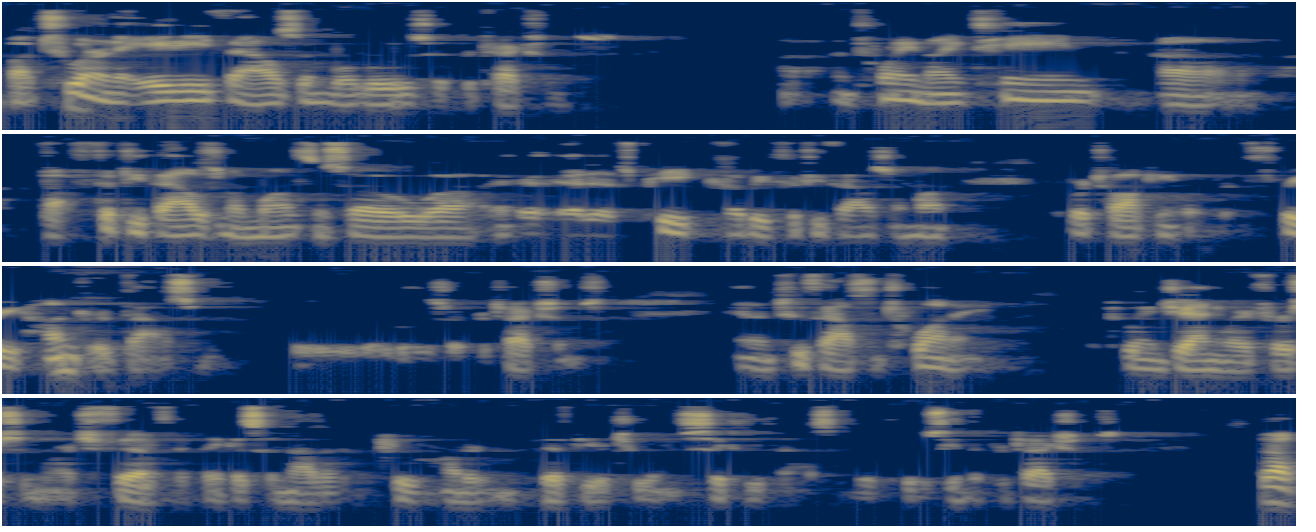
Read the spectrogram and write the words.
about 280,000 will lose their protections. Uh, in 2019, about 50,000 a month, and so uh, at, at, its peak, it'll be 50,000 a month. We're talking 300,000 who lose their protections. And in 2020, between January 1st and March 5th, I think it's another 250 or 260,000 losing the protections. So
